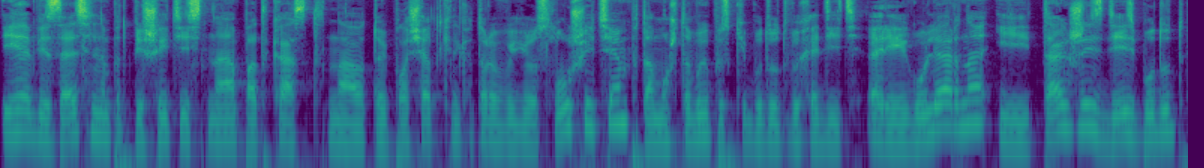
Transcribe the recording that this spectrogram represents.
И обязательно подпишитесь на подкаст на той площадке, на которой вы ее слушаете, потому что выпуски будут выходить регулярно, и также здесь будут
